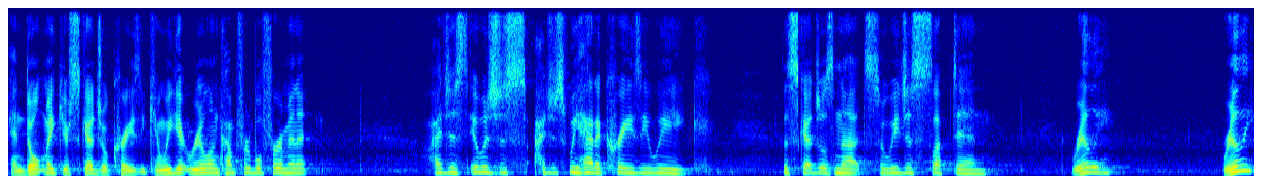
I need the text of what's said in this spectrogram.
And don't make your schedule crazy. Can we get real uncomfortable for a minute? I just, it was just, I just, we had a crazy week. The schedule's nuts, so we just slept in. Really? Really?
